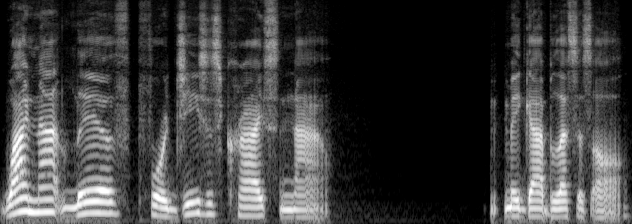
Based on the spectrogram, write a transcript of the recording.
Why not live for Jesus Christ now? May God bless us all.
